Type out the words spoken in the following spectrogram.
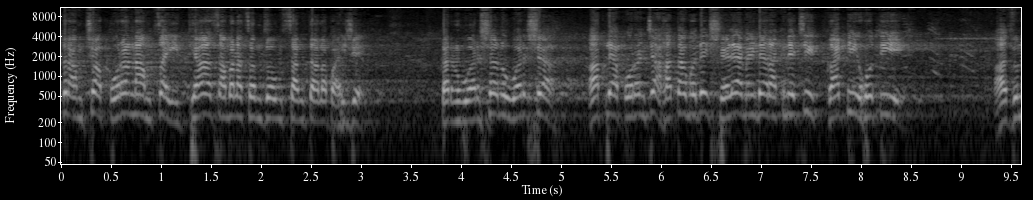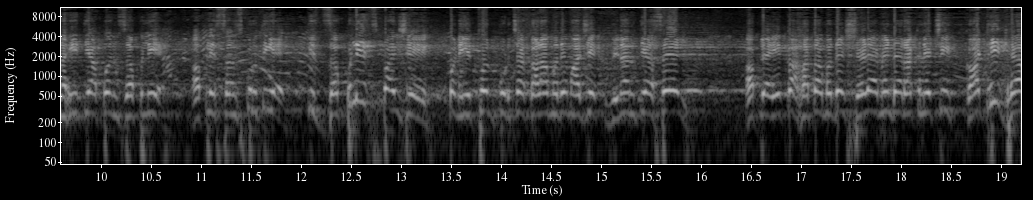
तर आमच्या पोरांना आमचा इतिहास आम्हाला समजावून सांगता आला पाहिजे. कारण वर्षानुवर्ष आपल्या पोरांच्या हातामध्ये शेळ्या मेंढ्या राखण्याची काठी होती. अजूनही ती आपण जपली. आपली संस्कृती आहे ती जपलीच पाहिजे. पण इथून पुढच्या काळामध्ये माझी एक विनंती असेल आपल्या एका हातामध्ये शेळ्या मेंढ्या राखण्याची काठी घ्या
